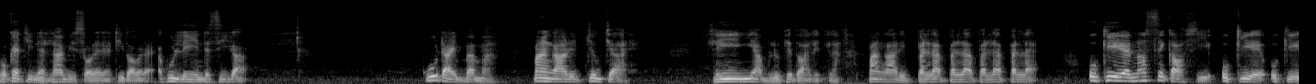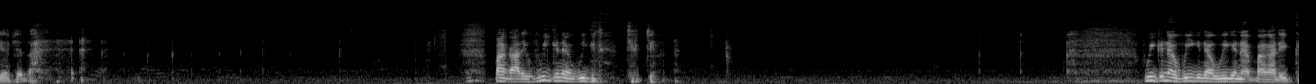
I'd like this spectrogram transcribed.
rocket ကြီးနဲ့လှမ်းပြီးဆော်လိုက်တာထိသွားပါတယ်အခုလေရင်တစ်စီးကကိုတိုင်ဘက်မှာပန်ကာတွေပြုတ်ကြတယ်လေရင်ကြီးကဘယ်လိုဖြစ်သွားလဲဒီလားပန်ကာတွေဘလက်ဘလက်ဘလက်ဘလက် okay တယ်နော်စစ်ကောင်စီ okay တယ် okay တယ်ဖြစ်သွားတယ်ပန်ကာတွေ weak နဲ့ weak နဲ့ပြုတ်ကြတယ် ဝီကနေဝီကနေဝီကနေပန်ကာတွေဂ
